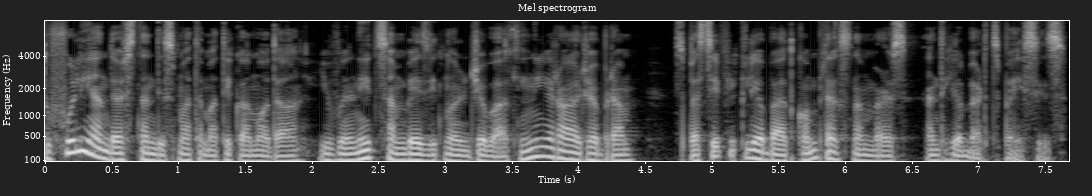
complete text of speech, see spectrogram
To fully understand this mathematical model, you will need some basic knowledge about linear algebra, specifically about complex numbers and Hilbert spaces.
